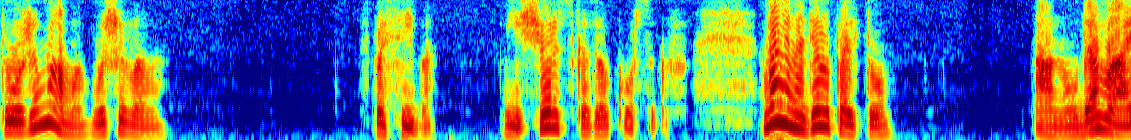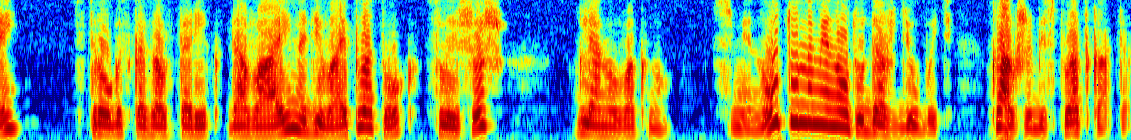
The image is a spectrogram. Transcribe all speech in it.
Тоже мама вышивала. — Спасибо, — еще раз сказал Корсаков. Валя надела пальто. — А ну, давай, — строго сказал старик, — давай, надевай платок, слышишь? — глянул в окно. — С минуту на минуту дождю быть, как же без платка-то?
